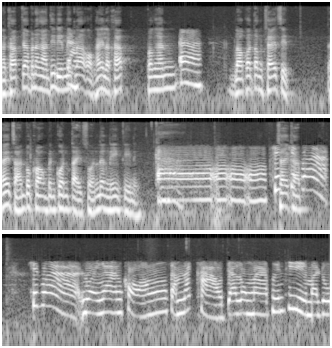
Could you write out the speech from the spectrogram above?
นะครับเจ้าพนักงานที่ดินไม่จ้ะกล้าออกให้ละครับ เพราะงั้นเออเราก็ต้องใช้สิทธิ์ให้ศาลปกครองเป็นคนไต่สวนเรื่องนี้อีกทีหนึ่ง อ๋ออ๋ออ๋ออ๋อคิดใช่คคิรัดบ ว่าคิดว่า หน่วยงานของสำนักข่าวจะลงมาพื้นที่มาดู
